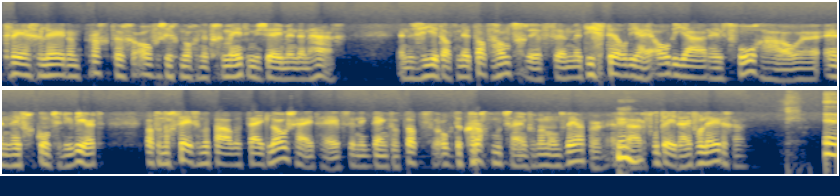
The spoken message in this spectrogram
twee jaar geleden een prachtig overzicht nog in het gemeentemuseum in Den Haag. En dan zie je dat met dat handschrift en met die stijl die hij al die jaren heeft volgehouden en heeft gecontinueerd, dat er nog steeds een bepaalde tijdloosheid heeft. En ik denk dat dat ook de kracht moet zijn van een ontwerper. En Hm. daar voldeed hij volledig aan. Eh,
